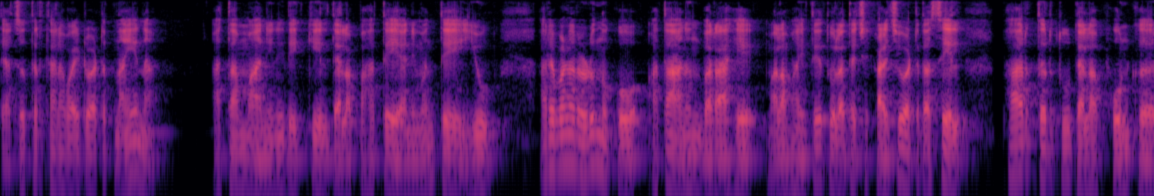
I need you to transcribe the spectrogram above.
त्याचं तर त्याला वाईट वाटत नाही ना? आता मानिनी देखील त्याला पाहते आणि म्हणते युग अरे बाळा रडू नको. आता आनंद बरा आहे. मला माहिती आहे तुला त्याची काळजी वाटत असेल. फार तर तू त्याला फोन कर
